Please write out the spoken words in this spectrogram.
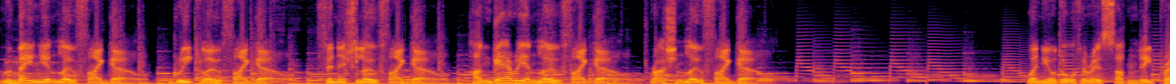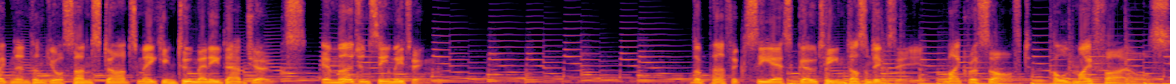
Romanian lo-fi girl. Greek lo-fi girl, Finnish lo-fi girl, Hungarian lo-fi girl, Russian lo-fi girl. When your daughter is suddenly pregnant and your son starts making too many dad jokes, emergency meeting. The perfect CSGO team doesn't exist. Microsoft, hold my files.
